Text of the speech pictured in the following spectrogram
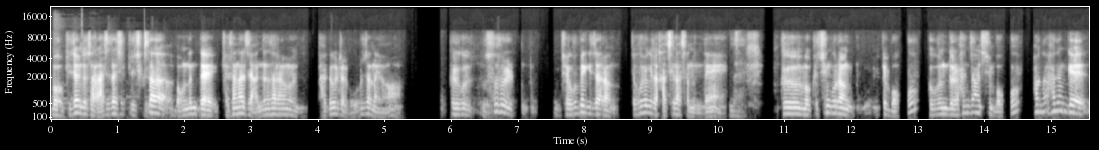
뭐 기자님도 잘 아시다시피 식사 먹는데 계산하지 않는 사람은 가격을 잘 모르잖아요. 그리고 술을 제 후배 기자랑 제 후배 기자 같이 갔었는데 네. 그 뭐 그 친구랑 이렇게 먹고 그분들 한 잔씩 먹고 하는, 하는 게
